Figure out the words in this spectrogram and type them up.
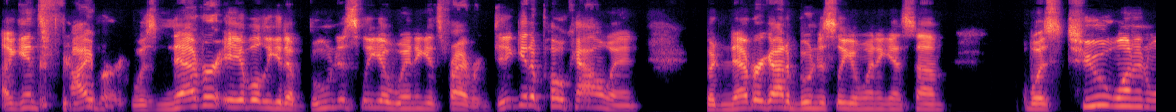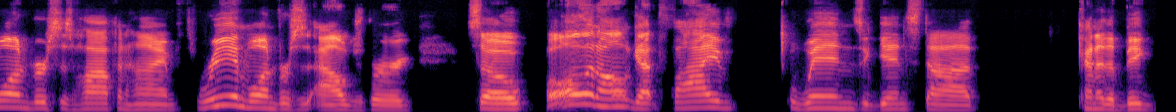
against Freiburg. Was never able to get a Bundesliga win against Freiburg. Did get a Pokal win, but never got a Bundesliga win against them. Was two one and one versus Hoffenheim, three and one versus Augsburg. So all in all, got five wins against uh, kind of the big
